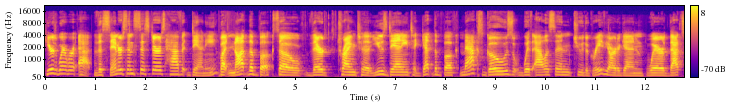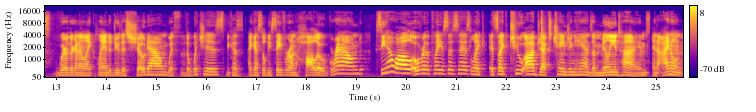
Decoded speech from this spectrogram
here's where we're at. The Sanderson sisters have Danny, but not the book. So they're trying to use Danny to get the book. Max goes with Allison to the graveyard again, where that's where they're gonna like plan to do this showdown with the witches because I guess they'll be safer on hollow ground. See how all over the place this is? Like, it's like two objects changing hands a million times, and I don't,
